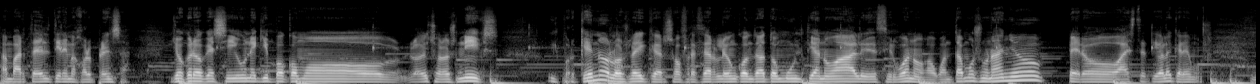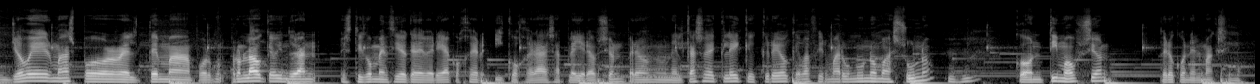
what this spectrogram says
Aparte, él tiene mejor prensa. Yo creo que si un equipo como, lo he dicho, los Knicks, y por qué no los Lakers, ofrecerle un contrato multianual y decir, bueno, aguantamos un año, pero a este tío le queremos. Yo voy a ir más por el tema. Por, por un lado, Kevin Durant estoy convencido que debería coger y cogerá esa player option, pero en el caso de Clay que creo que va a firmar un 1 más 1 con team option, pero con el máximo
